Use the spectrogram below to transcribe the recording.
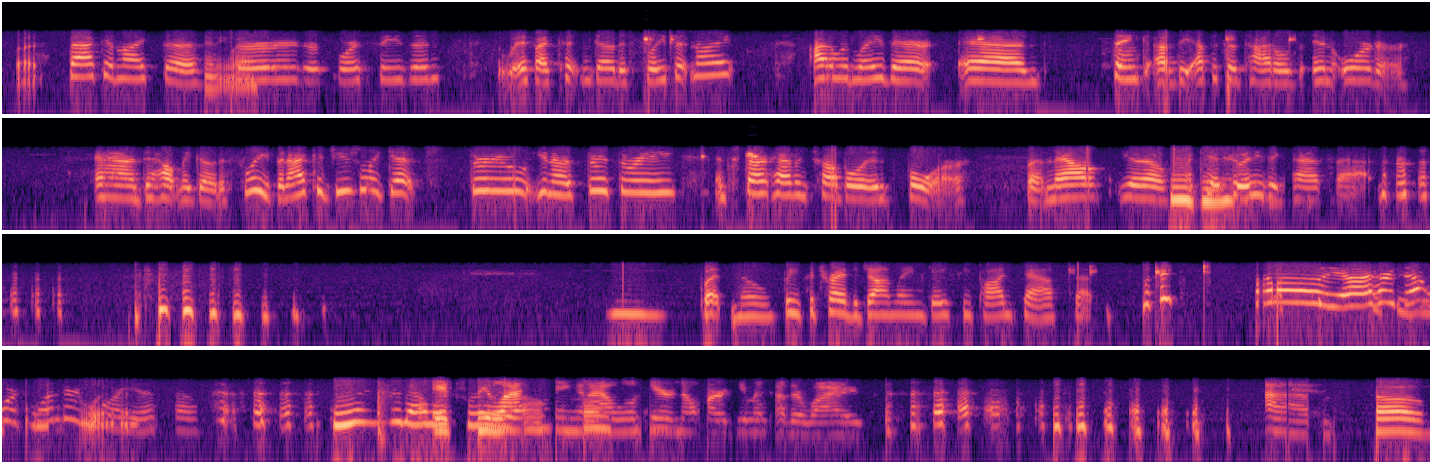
But Back in like the Anyway. third or fourth season, if I couldn't go to sleep at night, I would lay there and think of the episode titles in order, and to help me go to sleep. And I could usually get through, you know, through three and start having trouble in four. But now, you know, I can't Mhm. do anything past that. but no, but you could try the John Wayne Gacy podcast. That oh yeah, I heard that works wonders for you. So. that It's works really well. relaxing, and I will hear no argument otherwise. Um, oh,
